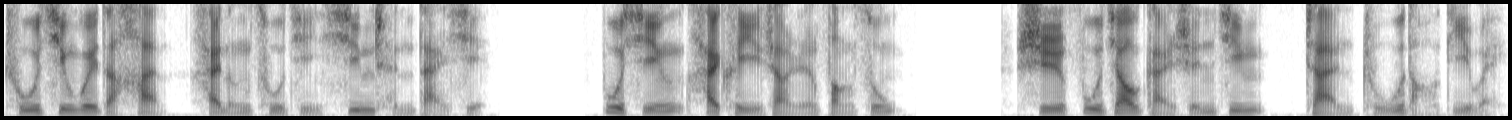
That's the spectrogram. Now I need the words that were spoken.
除轻微的汗还能促进新陈代谢。步行还可以让人放松，使副交感神经占主导地位，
